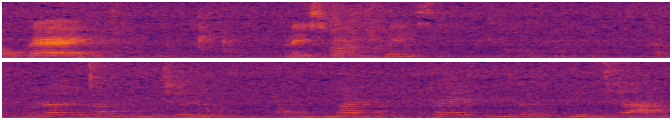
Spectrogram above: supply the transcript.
Okay. Next one, please. Badminton with my friend time.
